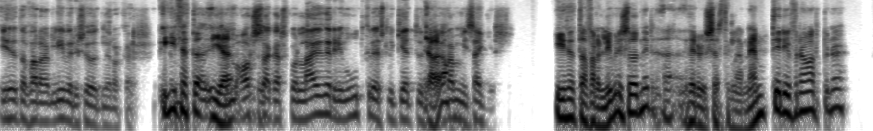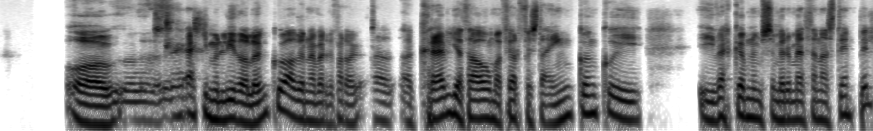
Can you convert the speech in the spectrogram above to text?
Í þetta fara lífeyri sjóðunir okkar. Í þetta, já, Um orsakar sko lægri útgreðslu getur það fram í sækir. í þetta fara lífriðsöðnir, þeir eru sérstaklega nefndir í frumvarpinu og uh, ekki mun líða á löngu að þeirna verði fara að, að krefja þá um að fjárfesta engöngu í, í verkefnum sem eru með þennan stimpil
